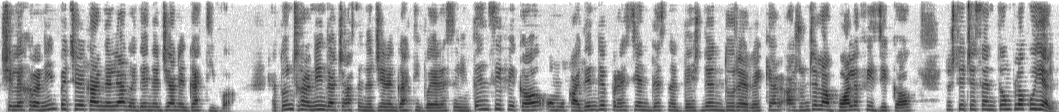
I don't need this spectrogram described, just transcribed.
și le hrănim pe cele care ne leagă de energia negativă. Și atunci, hrănind această energie negativă, ele se intensifică, omul cade în depresie, în desnădejde, în durere, chiar ajunge la boală fizică, nu știe ce se întâmplă cu el.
